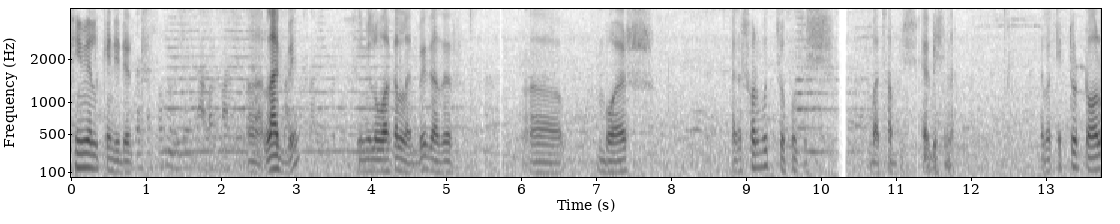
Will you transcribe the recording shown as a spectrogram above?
ফিমেল ক্যান্ডিডেট লাগবে, ফিমেল ওয়ার্কার লাগবে যাদের বয়স একটা সর্বোচ্চ পঁচিশ বা ছাব্বিশ, এর বেশি না। এবার একটু টল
